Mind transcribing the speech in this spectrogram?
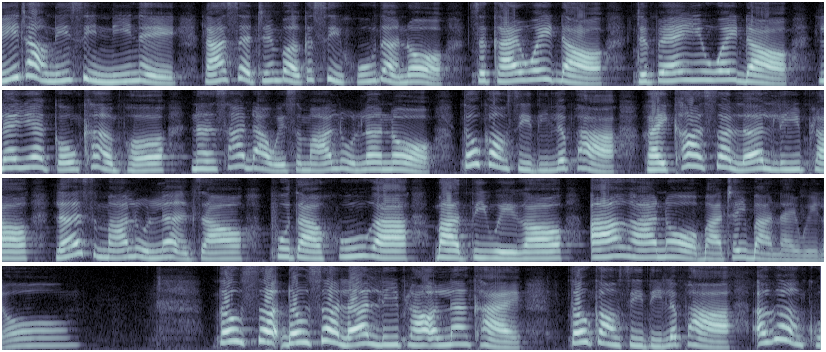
နီးထောင်နီးစီနီးနေလာဆက်တင်းဘကစီဟူးတန်တော့စကိုင်းဝိတ်တော်တပဲရင်ဝိတ်တော်လက်ရက်ကုန်းခန့်ဖောနန်ဆတာဝေစမားလူလန့်တော့တုတ်ကောင်စီဒီလက်ဖာဂိုက်ခဆက်လက်လီဖလောင်လက်စမားလူလန့်အကြောင်းဖူတာဟူးကပါတီဝေကောအားကားတော့ဗာထိတ်ပါနိုင်ဝေလော တုတ်ဆော့ဒုတ်ဆော့လက်လီဖလောင်အလန့်ခိုင်တုတ်ကောင်စီဒီလက်ဖာအကန်ခု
